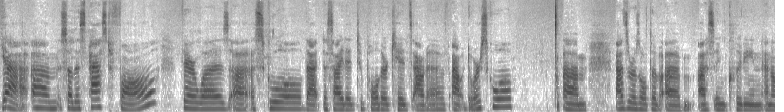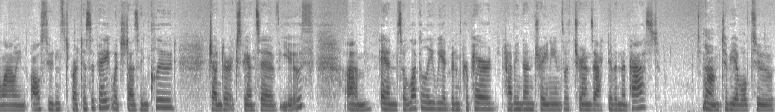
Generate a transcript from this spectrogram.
Yeah. Um, so this past fall, there was a, a, school that decided to pull their kids out of outdoor school. Um, as a result of um, us including and allowing all students to participate, which does include gender expansive youth. Um, and so, luckily, we had been prepared, having done trainings with Transactive in the past, um, to be able to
